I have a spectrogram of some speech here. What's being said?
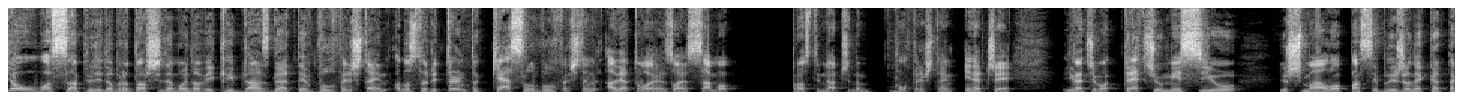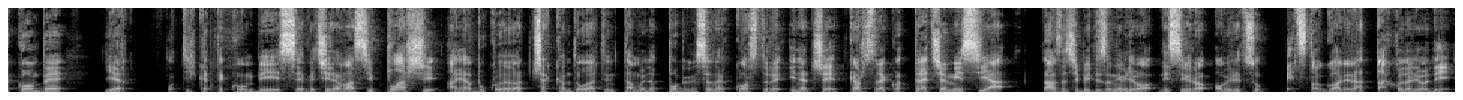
Yo, what's up ljudi, dobrodošli na moj novi klip, danas gledate Wolfenstein, odnosno Return to Castle Wolfenstein, ali ja to volim zovem samo prostim načinom Wolfenstein. Inače, igrat ćemo treću misiju, još malo pa se bliže one katakombe, jer od tih katakombi se većina vas i plaši, a ja bukvalno da čekam da uletim tamo i da pobijem sve one kostore. Inače, kao što sam rekao, treća misija, danas da će biti zanimljivo, nisam igrao ovilicu 500 godina, tako da ljudi,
